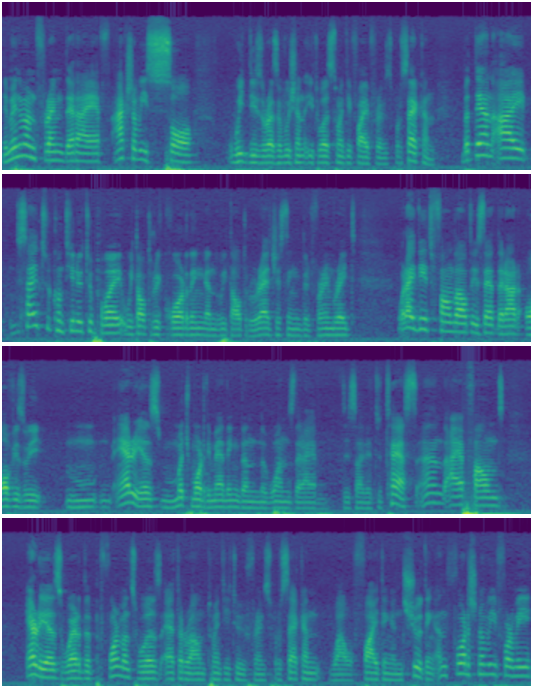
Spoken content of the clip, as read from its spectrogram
the minimum frame that I have actually saw with this resolution, it was 25 frames per second. But then I decided to continue to play without recording and without registering the frame rate. What I did found out is that there are obviously areas much more demanding than the ones that I have decided to test and I have found areas where the performance was at around 22 frames per second while fighting and shooting. Unfortunately for me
